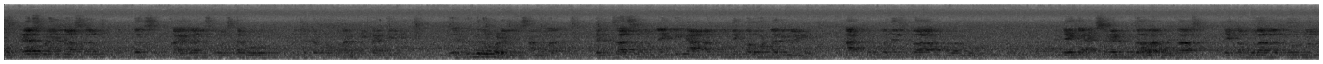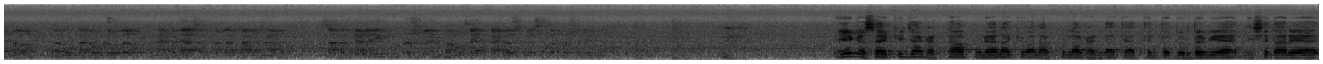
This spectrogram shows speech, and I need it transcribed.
सुप्रिया सुळेंना असं नुकतंच कायदा आणि सुव्यवस्था करून प्रचंड प्रमाणात टीका केली देवेंद्र फडणवीस सांगत त्यांचं असं म्हणणं आहे की हे अनाथमध्ये परवडणारी नाही नागपूरमध्ये सुद्धा अं, एक ॲक्सिडेंट झाला मोठा एका मुलाला दोन लोकांना उडवलं. पुण्यामध्ये असा प्रकार पाहायला मिळाला सातत्याने एक प्रश्न निर्माण होत आहेत. कायदा सुव्यवस्थेचा प्रश्न निर्माण होतो एक असं आहे की ज्या घटना पुण्याला किंवा नागपूरला घडल्या त्या अत्यंत दुर्दैवी आहेत निषेधार्ह आहेत.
